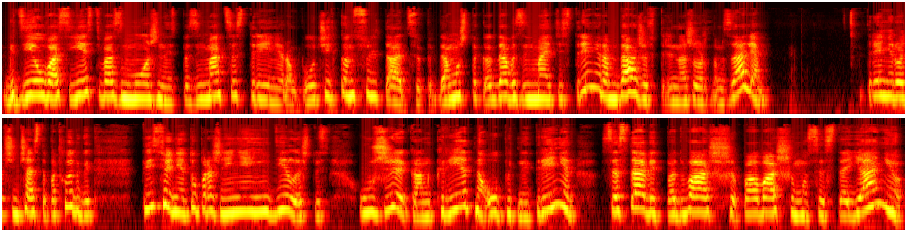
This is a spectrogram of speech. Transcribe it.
где у вас есть возможность позаниматься с тренером, получить консультацию, потому что когда вы занимаетесь с тренером, даже в тренажерном зале, тренер очень часто подходит и говорит, ты сегодня это упражнение не делаешь. То есть уже конкретно опытный тренер составит под ваш, по вашему состоянию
